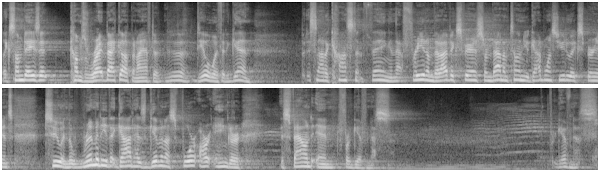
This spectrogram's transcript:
Like some days it comes right back up and I have to ugh, deal with it again. But it's not a constant thing. And that freedom that I've experienced from that, I'm telling you, God wants you to experience too. And the remedy that God has given us for our anger is found in forgiveness. Forgiveness.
